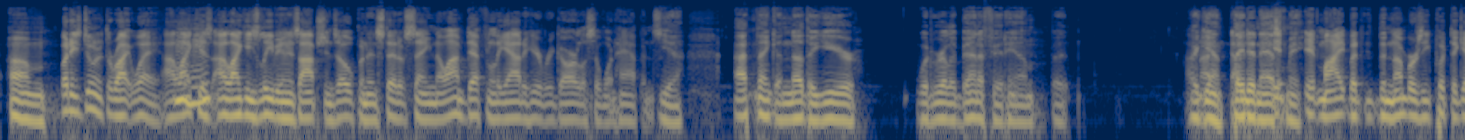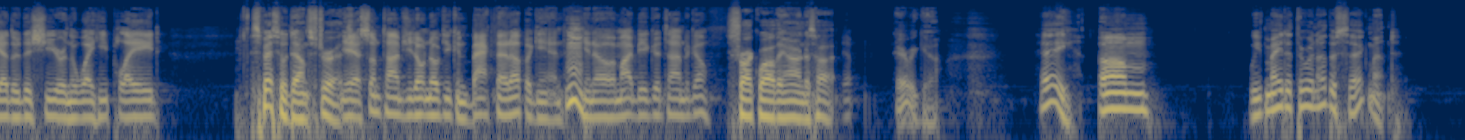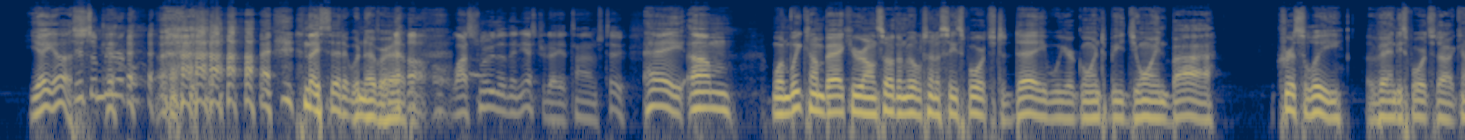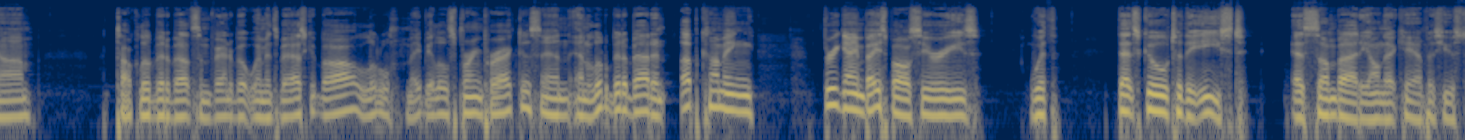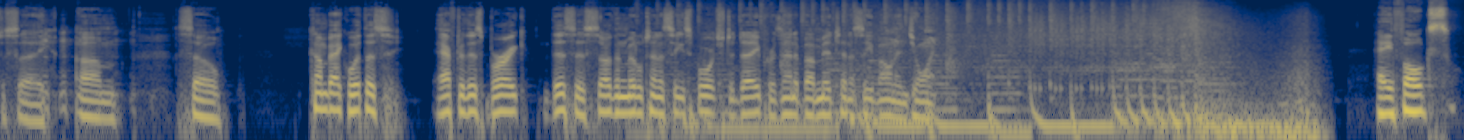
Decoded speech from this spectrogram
Um, but he's doing it the right way. I Mm-hmm. like his. I like he's leaving his options open instead of saying, "No, I'm definitely out of here, regardless of what happens." yeah. I think another year would really benefit him. But I'm again, not- they I'm- didn't ask it- me, It might, but the numbers he put together this year and the way he played, especially down the stretch. yeah. Sometimes you don't know if you can back that up again. Hmm. You know, it might be a good time to go. Strike while the iron is hot. Yep. There we go. Hey, um, we've made it through another segment. Yay us! It's a miracle. and they said it would never happen. Oh, a lot smoother than yesterday at times too. Hey, um, when we come back here on Southern Middle Tennessee Sports today, we are going to be joined by Chris Lee of VandySports.com. Talk a little bit about some Vanderbilt women's basketball, a little maybe a little spring practice, and and a little bit about an upcoming three game baseball series with that school to the east, as somebody on that campus used to say. um, so come back with us after this break. This is Southern Middle Tennessee Sports Today, presented by Mid Tennessee Bone and Joint. Hey, folks,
